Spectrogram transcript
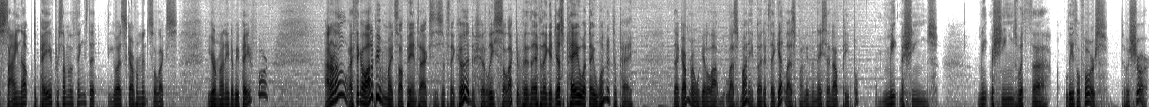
sign up to pay for some of the things that the U.S. government selects your money to be paid for? I don't know. I think a lot of people might stop paying taxes if they could, at least selective. If they could just pay what they wanted to pay, the government will get a lot less money. But if they get less money, then they send out people, meat machines, meat machines with uh, lethal force to assure,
